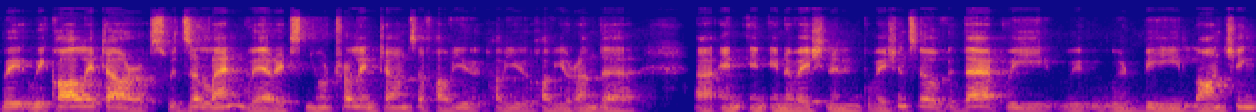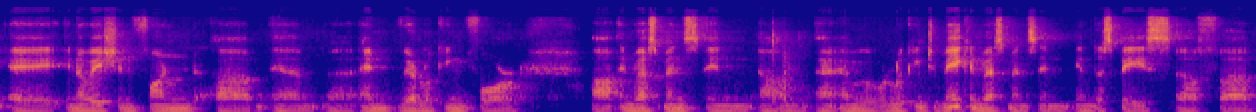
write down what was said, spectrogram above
we, we call it our Switzerland, where it's neutral in terms of how you how you how you run the uh, in, in, innovation and incubation. So with that, we, we would be launching a innovation fund um, uh, and we're looking for uh, investments in, um, and we're looking to make investments in, in the space of uh,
